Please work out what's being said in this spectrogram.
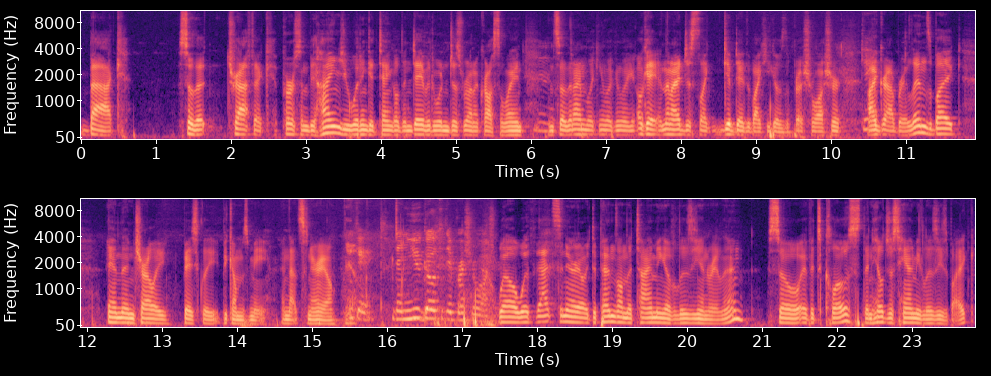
back so that traffic person behind you wouldn't get tangled and David wouldn't just run across the lane. Mm. And so then I'm looking, looking, looking. Okay, and then I just like give Dave the bike. He goes to the pressure washer. Okay. I grab Raylyn's bike, and then Charlie basically becomes me in that scenario. Okay. Then you go to the pressure washer. Well, with that scenario, it depends on the timing of Lizzie and Raylyn. So if it's close, then he'll just hand me Lizzie's bike,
